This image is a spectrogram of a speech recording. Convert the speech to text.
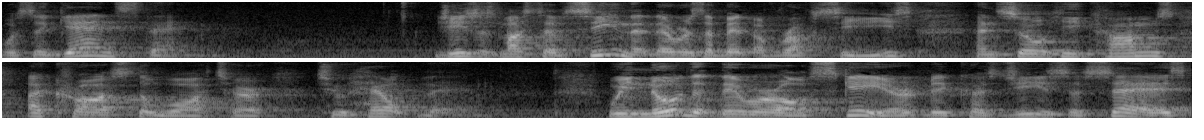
was against them. Jesus must have seen that there was a bit of rough seas, and so he comes across the water to help them. We know that they were all scared because Jesus says,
